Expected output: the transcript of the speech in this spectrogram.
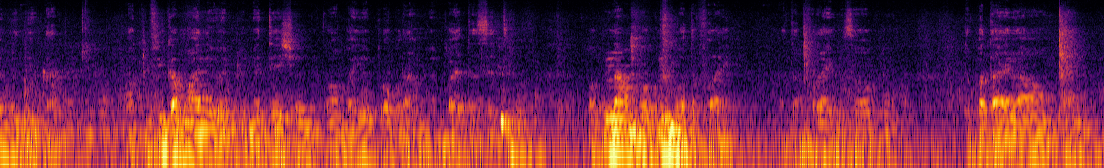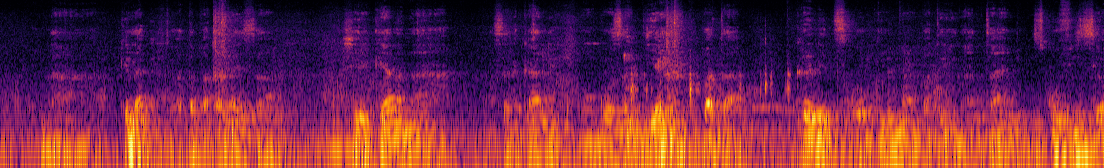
everything that wakifika mahali wa implementation kwamba hiyo program ambayo itasetiwa, wakulima wakulima watafurahi, watafurahi kwa sababu watapata hela on time na kila kitu, watapata laisa shirikiana na serikali kuongoza njia ya kupata credits kwa wakulima wapate in time, school fees ya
